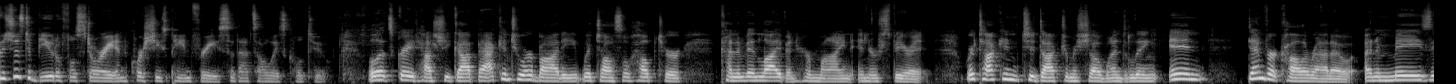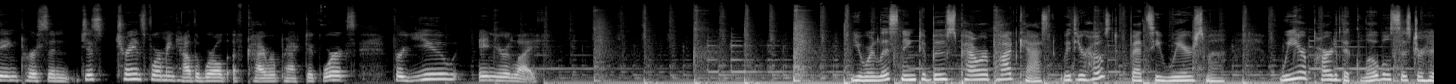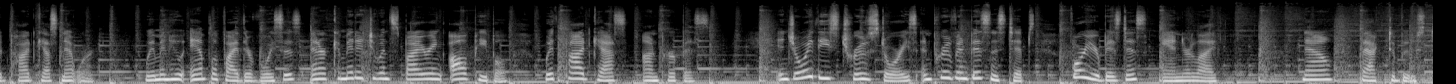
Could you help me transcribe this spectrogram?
It's just a beautiful story and of course she's pain free so that's always cool too. Well it's great how she got back into her body which also helped her kind of enliven her mind and her spirit. We're talking to Dr. Michelle Wendling in Denver, Colorado, an amazing person just transforming how the world of chiropractic works for you in your life. You are listening to Boost Power Podcast with your host, Betsy Wiersma. We are part of the Global Sisterhood Podcast Network, women who amplify their voices and are committed to inspiring all people with podcasts on purpose. Enjoy these true stories and proven business tips for your business and your life. Now, back to Boost.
